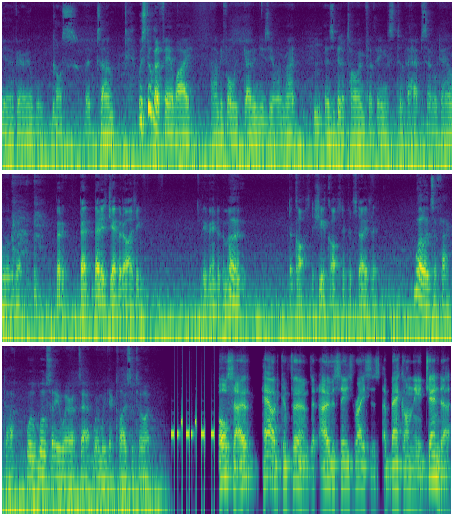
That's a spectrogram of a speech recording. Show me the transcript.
you know, variable costs, but um, we've still got a fair way um, before we go to New Zealand, right? Mm. There's a bit of time for things to perhaps settle down a little bit. But that that is jeopardising the event at the moment. Well, the cost, the sheer cost, if it stays there. Well, it's a factor. We'll, we'll see where it's at when we get closer to it. Also, Howard confirmed that overseas races are back on the agenda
